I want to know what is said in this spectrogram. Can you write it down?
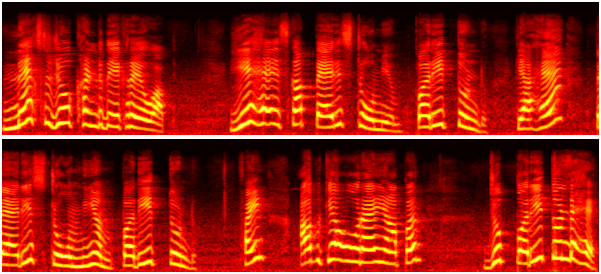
नेक्स्ट जो खंड देख रहे हो आप, ये है इसका पेरिस्टोमियम परितुंड। क्या है? पेरिस्टोमियम परितुंड। फाइन अब क्या हो रहा है यहाँ पर? जो परितुंड है,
